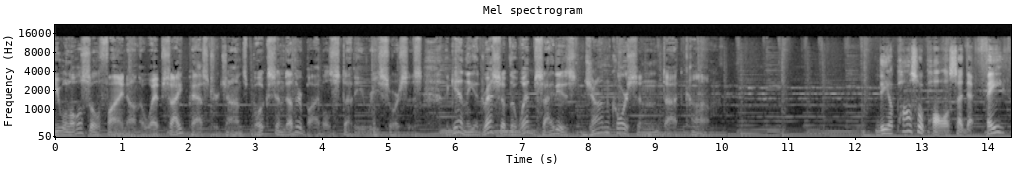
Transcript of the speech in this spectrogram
You will also find on the website Pastor Jon's books and other Bible study resources. Again, the address of the website is joncourson.com. The Apostle Paul said that faith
